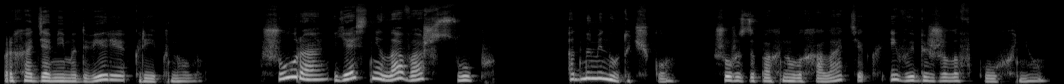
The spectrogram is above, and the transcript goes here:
Проходя мимо двери, крикнул. «Шура, я сняла ваш суп!» «Одну минуточку!» Шура запахнула халатик и выбежала в кухню.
